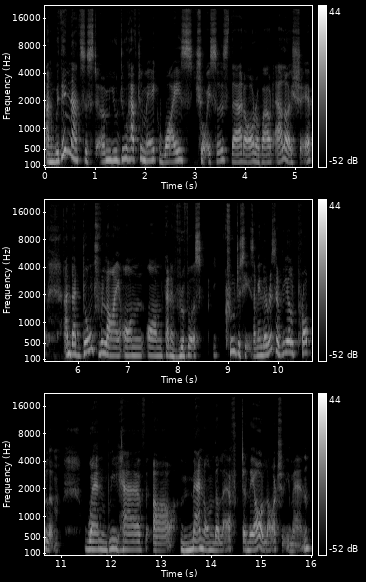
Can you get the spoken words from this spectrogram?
And within that system, you do have to make wise choices that are about allyship and that don't rely on, on kind of reverse crudities. I mean, there is a real problem when we have uh, men on the left, and they are largely men,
